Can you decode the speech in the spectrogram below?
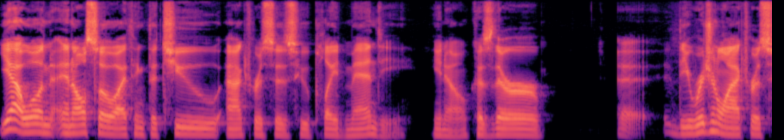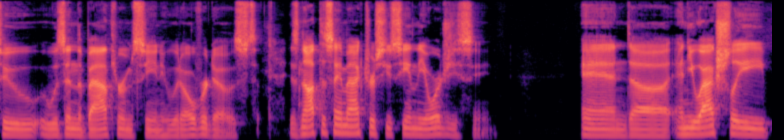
Yeah, well, and, and also I think the two actresses who played Mandy, you know, because they're uh, the original actress who, who was in the bathroom scene who had overdosed is not the same actress you see in the orgy scene, and uh, and you actually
